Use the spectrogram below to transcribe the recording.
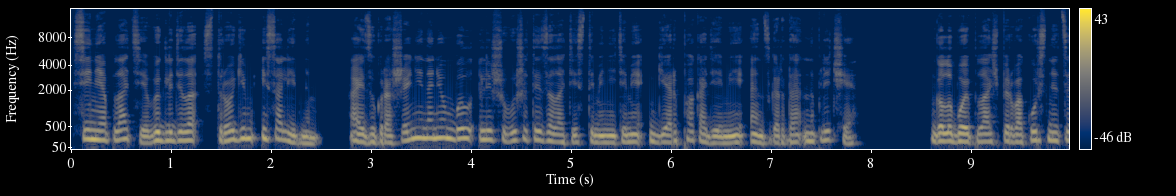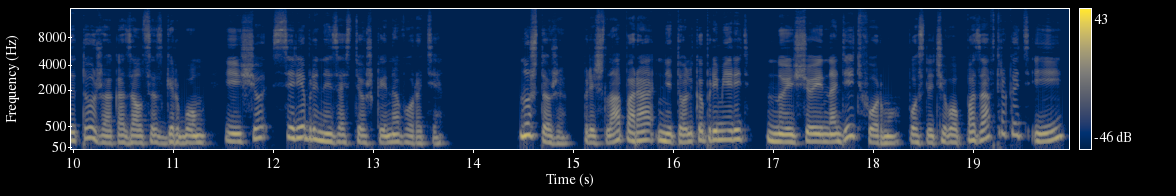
Синее платье выглядело строгим и солидным, а из украшений на нем был лишь вышитый золотистыми нитями герб Академии Энсгарда на плече. Голубой плащ первокурсницы тоже оказался с гербом и еще с серебряной застежкой на вороте. Ну что же, пришла пора не только примерить, но еще и надеть форму, после чего позавтракать и...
